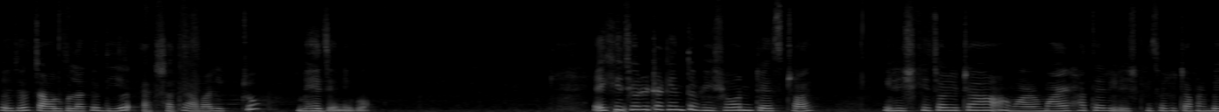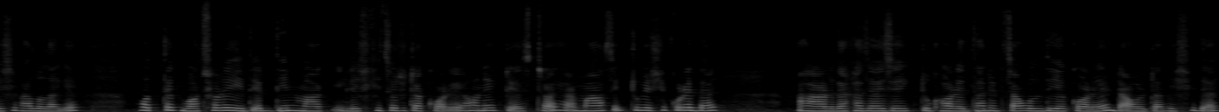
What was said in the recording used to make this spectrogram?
এই যে চাউলগুলাকে দিয়ে একসাথে আবার একটু ভেজে নিব। এই খিচুড়িটা কিন্তু ভীষণ টেস্ট হয়। ইলিশ খিচুড়িটা, আমার মায়ের হাতের ইলিশ খিচুড়িটা আমার বেশি ভালো লাগে। প্রত্যেক বছরে ঈদের দিন মা ইলিশ খিচুড়িটা করে, অনেক টেস্ট হয়। আর মাছ একটু বেশি করে দেয়। আর দেখা যায় যে একটু ঘরের ধানের চাউল দিয়ে করে, ডাউলটা বেশি দেয়।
